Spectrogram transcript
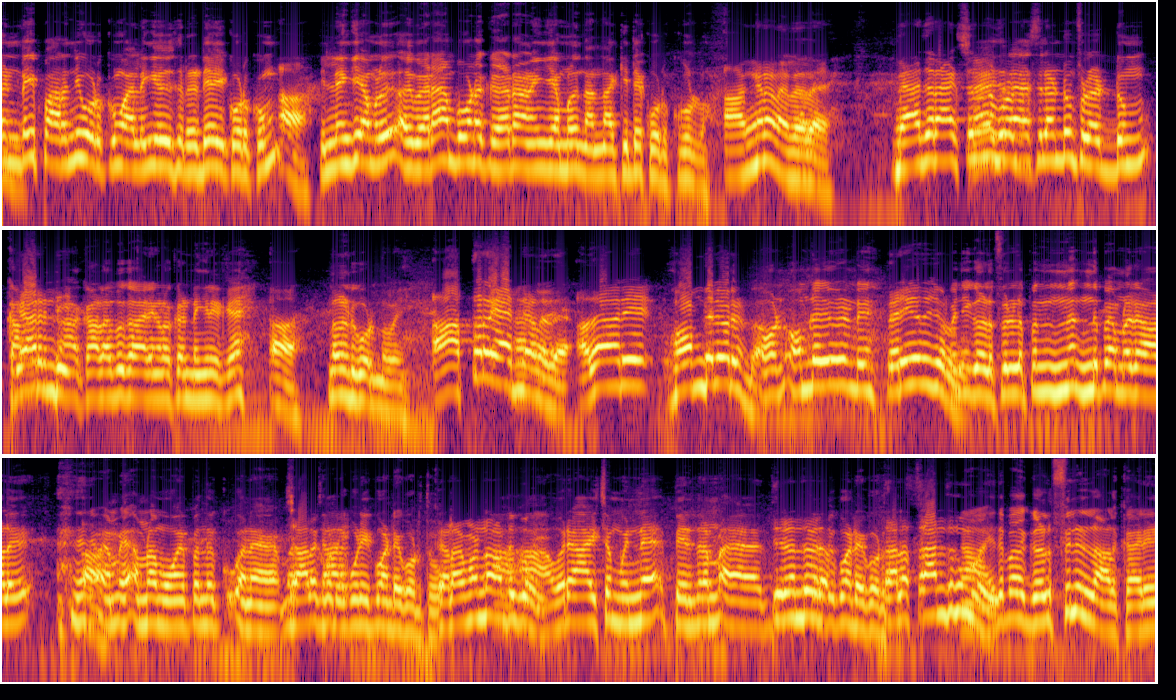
ഉണ്ടെങ്കിൽ പറഞ്ഞു കൊടുക്കും. അല്ലെങ്കിൽ റെഡി ആയി കൊടുക്കും. ഇല്ലെങ്കിൽ നമ്മൾ വരാൻ പോണ കേടാണെങ്കിൽ നമ്മൾ നന്നാക്കിയിട്ടേ കൊടുക്കുള്ളൂ. അങ്ങനെയാണല്ലോ? മേജർ ആക്സിഡന്റ് ഫ്ലഡും ഗ്യാരണ്ടി കളവ് കാര്യങ്ങളൊക്കെ ഉണ്ടെങ്കിലൊക്കെ നിങ്ങളുടെ നിങ്ങൾ കൊണ്ടുപോയി. അത്ര അത്ര അത് അവർ ഹോം ഡെലിവറി ഉണ്ട്? ഹോം ഡെലിവറി ഉണ്ട്. ഇനി ഗൾഫിൽ ഇപ്പൊ ഇന്ന് ഇന്നിപ്പോ നമ്മളൊരാൾ നമ്മളെ മോയപ്പോ ചാലക്കുടി. കൂടി കൊണ്ടേ കൊടുത്തു. പോയി. ഒരാഴ്ച മുന്നേ ആ, തിരുവനന്തപുരം. കൊണ്ടേ കൊടുത്തു. ഇതിപ്പോ ഗൾഫിലുള്ള ആൾക്കാര്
